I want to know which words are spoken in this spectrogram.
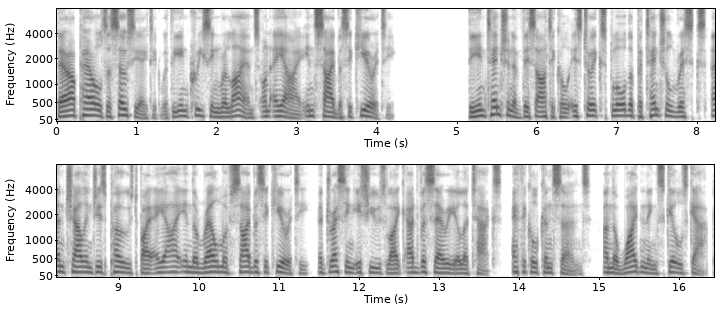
there are perils associated with the increasing reliance on AI in cybersecurity. The intention of this article is to explore the potential risks and challenges posed by AI in the realm of cybersecurity, addressing issues like adversarial attacks, ethical concerns, and the widening skills gap.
